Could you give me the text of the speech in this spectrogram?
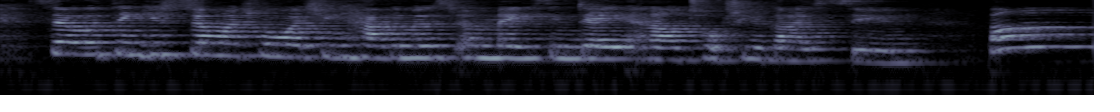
so thank you so much for watching. Have the most amazing day and I'll talk to you guys soon. Bye!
